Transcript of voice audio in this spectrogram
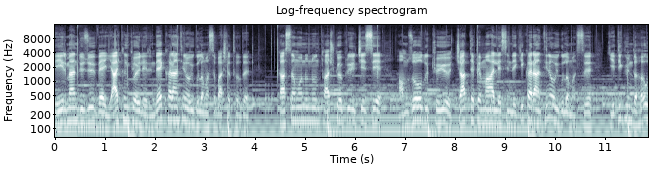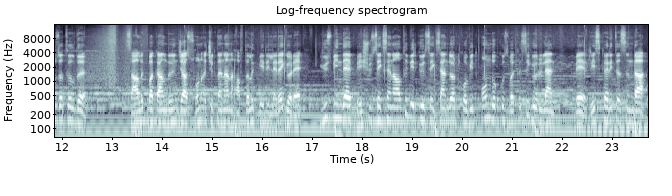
Değirmendüzü ve Yaykın köylerinde karantina uygulaması başlatıldı. Kastamonu'nun Taşköprü ilçesi Hamzoğlu köyü Çattepe mahallesindeki karantina uygulaması 7 gün daha uzatıldı. Sağlık Bakanlığı'nca son açıklanan haftalık verilere göre 100 binde 586,84 Covid-19 vakası görülen ve risk haritasında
